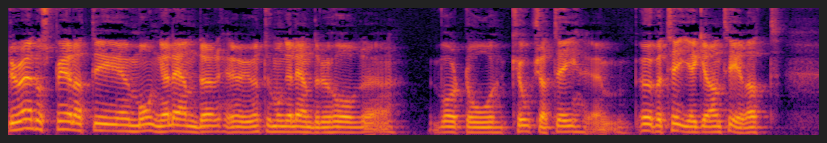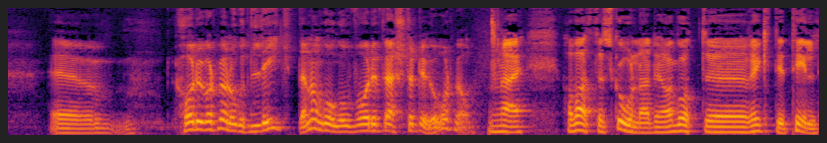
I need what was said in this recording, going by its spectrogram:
Du har ändå spelat i många länder. Jag vet inte hur många länder du har eh, varit och coachat i. Eh, över 10 garanterat. Eh, har du varit med om något liknande någon gång och vad är det värsta du har varit med om? Nej, har varit förskonad. Det har gått eh, riktigt till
